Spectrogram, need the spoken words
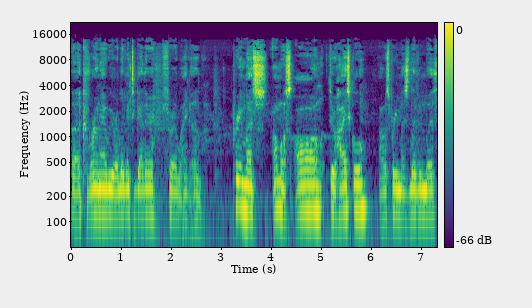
uh, Corona. We were living together for like a, pretty much almost all through high school. I was pretty much living with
